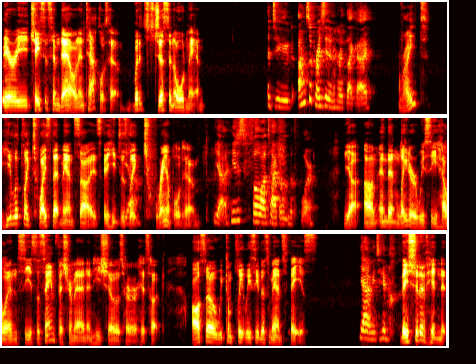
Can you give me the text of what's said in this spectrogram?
Barry chases him down and tackles him, but it's just an old man, Dude, I'm surprised he didn't hurt that guy. right? He looked like twice that man's size, and he just Yeah. like trampled him. Yeah, he just full on tackled him to the floor. Yeah. Um, and then later we see Helen sees the same fisherman and he shows her his hook. Also, we completely see this man's face. Yeah, me too. They should have hidden it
